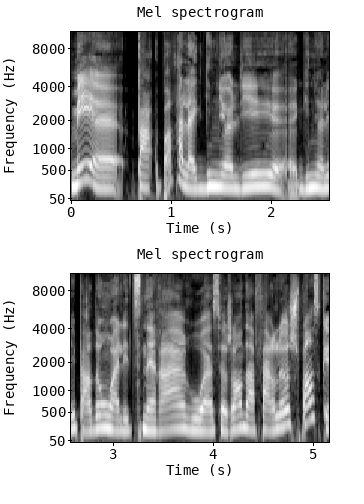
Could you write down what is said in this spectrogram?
Mais euh, par rapport à la guignolier, euh, guignolée, pardon, ou à l'itinéraire ou à ce genre d'affaires-là, je pense que,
